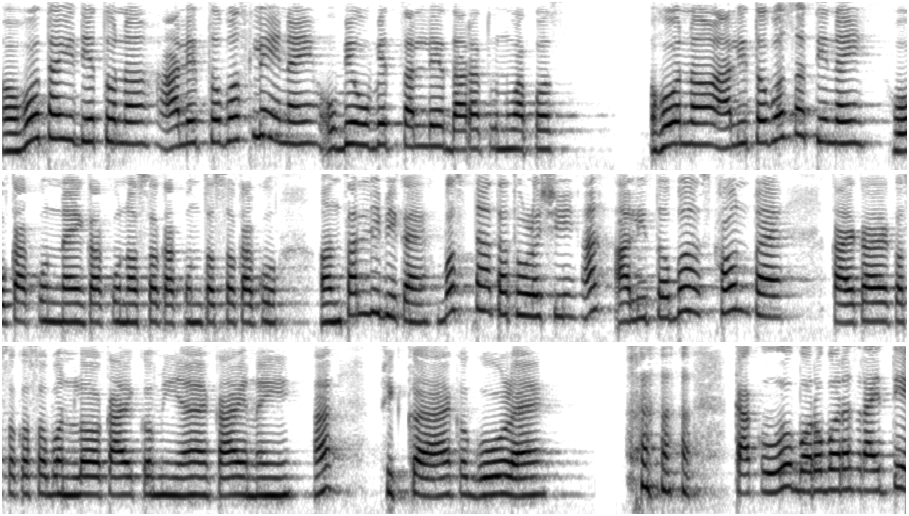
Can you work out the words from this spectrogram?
हो ताई देतो ना. आले तर बसले नाही. उभे उभेच चालले दारातून वापस. हो ना आली तर बसती नाही. हो काकून नाही काकून असं काकून तसं काकू आणि चालली बी काय? बसता आता थोडीशी. हा आली तर बस खाऊन पाय. काय काय कसं कसं बनलं? काय कमी आहे काय नाही? हा फिक्का आहे का गोळ आहे? काकू बरोबरच राहते.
